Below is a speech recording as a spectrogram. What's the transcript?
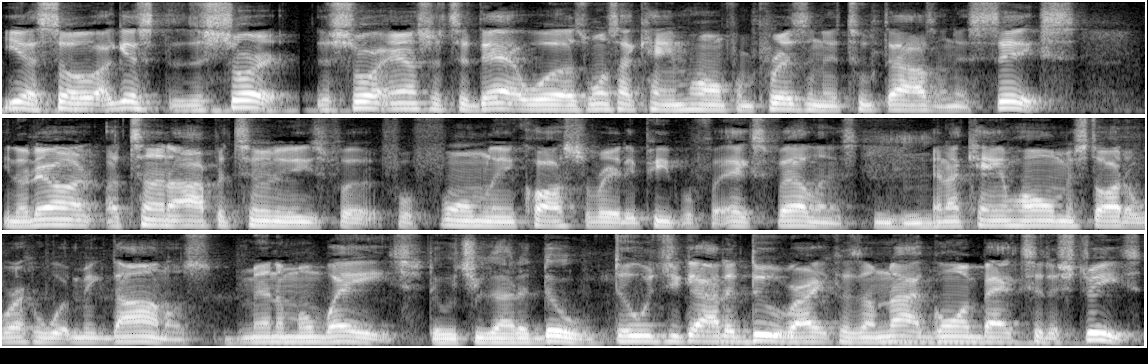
Yeah, so I guess the short the short answer to that was once I came home from prison in 2006, you know, there aren't a ton of opportunities for, for formerly incarcerated people, for ex felons. Mm-hmm. And I came home and started working with McDonald's, minimum wage. Do what you got to do. Do what you got to do, right? Because I'm not going back to the streets.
